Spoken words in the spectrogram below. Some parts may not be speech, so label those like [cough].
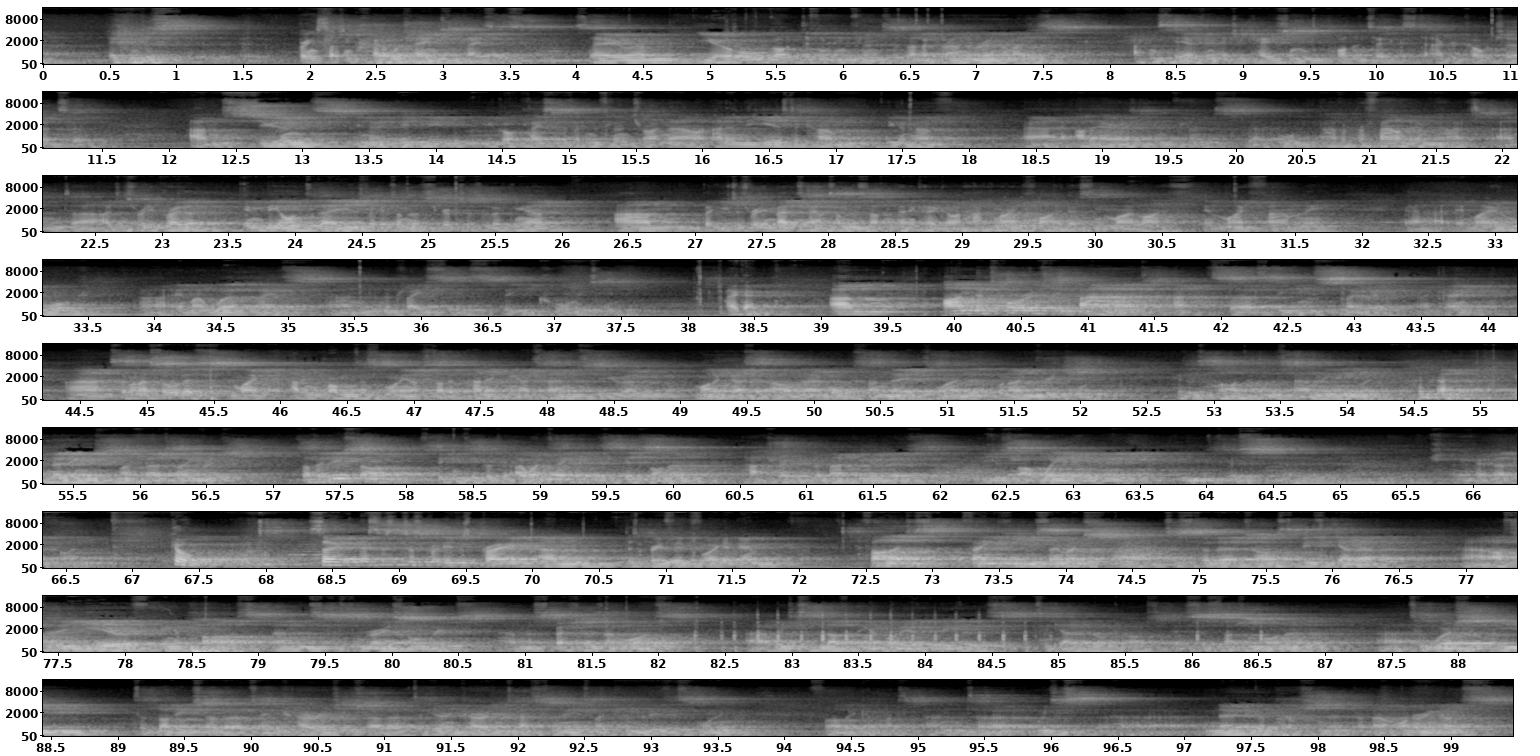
it can just bring such incredible change to places. So um, you've all got different influences. I look around the room and I just I can see it from education to politics to agriculture to um, students. You know, you, you, you've got places of influence right now, and in the years to come, you can have uh, other areas of influence that will have a profound impact. And uh, I just really pray that in beyond today, you just look at some of the scriptures we're looking at, um, but you just really meditate on some of this stuff and think, okay, God, how can I apply this in my life, in my family, uh, in my own walk, uh, in my workplace, and in the places that you call me to? Okay. Um, I'm notoriously bad at uh, speaking slowly, okay? Uh, so when I saw this mic having problems this morning, I started panicking. I turned to um, Monica. I said, "Oh no, all the Sundays, why is it when I'm preaching? Because it's hard to understand me anyway, [laughs] even though English is my first language." So if I do start speaking too quickly, I won't take it as his honour, Patrick, the Mac of this. You just start waving at me. Just, okay, that'll be fine. Cool. So let's just, just quickly just pray, um, just briefly before I get going. Father, just thank you so much uh, just for the chance to be together uh, after a year of being apart and just some very small groups, um, as special as that was. Uh, we just love being a body of believers together, Lord God. It's just such an honour uh, to worship you, to love each other, to encourage each other, to hear encouraging testimonies like Kimberly's this morning, Father God. And uh, we just uh, know that you're passionate about honouring us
